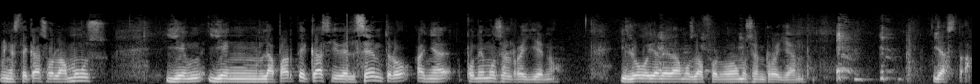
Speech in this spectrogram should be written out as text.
en este caso la mousse, y en, y en la parte casi del centro ponemos el relleno y luego ya le damos la forma, vamos enrollando. Ya está.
